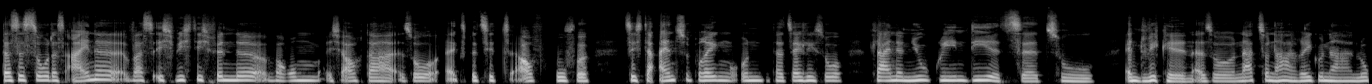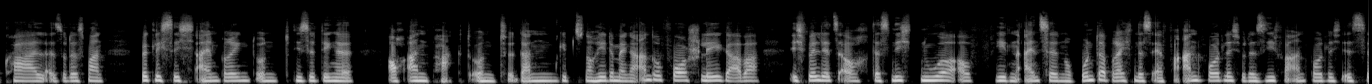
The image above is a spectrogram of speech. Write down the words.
Das ist so das eine, was ich wichtig finde, warum ich auch da so explizit aufrufe, sich da einzubringen und tatsächlich so kleine New Green Deals äh, zu entwickeln, also national, regional, lokal, also dass man wirklich sich einbringt und diese Dinge auch anpackt. Und dann gibt's noch jede Menge andere Vorschläge, aber ich will jetzt auch das nicht nur auf jeden Einzelnen runterbrechen, dass er verantwortlich oder sie verantwortlich ist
